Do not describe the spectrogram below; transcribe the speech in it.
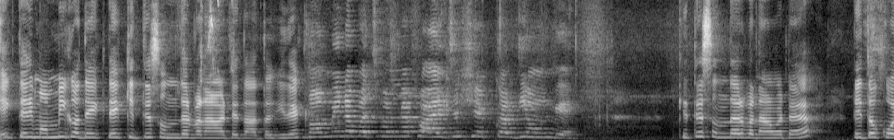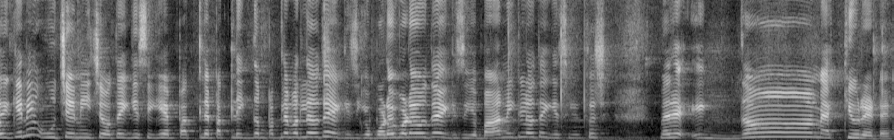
एक तेरी मम्मी को देख देख कितने सुंदर बनावटे दांतों की देख। मम्मी ने बचपन में फ़ाइल से शेप कर दिए होंगे। कितने सुंदर बनावट है। नहीं तो कोई के नहीं ऊँचे नीचे होते हैं किसी के पतले पतले एकदम पतले पतले होते हैं किसी के बड़े बड़े होते हैं किसी के बाहर निकले होते हैं किसी के कुछ। मेरे एकदम एक्यूरेट है।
